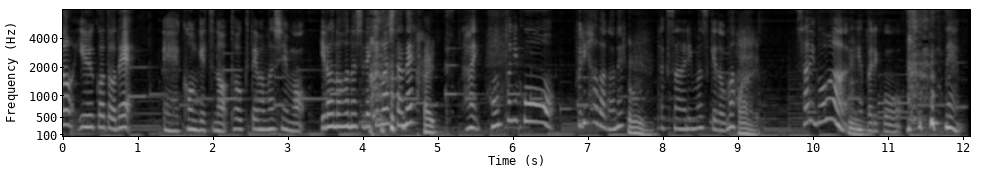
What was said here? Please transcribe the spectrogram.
ということで、えー今月のトークテーママシーンもいろんなお話できましたね。はい。はい、本当にこう振り幅がねうん。たくさんありますけど、まあはい。最後はうんやっぱりこう、ね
